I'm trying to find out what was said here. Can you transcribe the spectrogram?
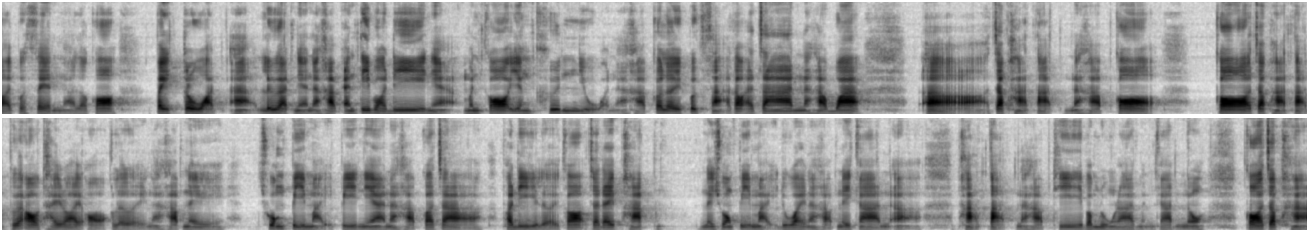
ร้อยเปอร์เซ็นต์นะแล้วก็ไปตรวจเลือดเนี่ยนะครับแอนติบอดีเนี่ยมันก็ยังขึ้นอยู่นะครับ ก็เลยปรึกษากับอาจารย์นะครับว่าาจะผ่าตัดนะครับก็ก็จะผ่าตัดเพื่อเอาไทรอยด์ออกเลยนะครับ ในช่วงปีใหม่ปีนี้นะครับ ก็จะพอดีเลยก็จะได้พักในช่วงปีใหม่ด้วยนะครับ ในการา ผ่าตัดนะครับที่บำรุงราชเหมือนกันเนาะก็จะผ่า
